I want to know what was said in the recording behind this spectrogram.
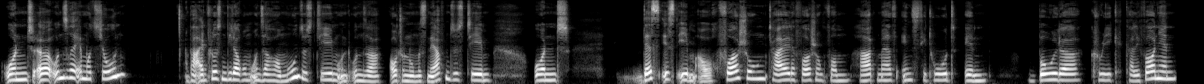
Und äh, unsere Emotionen beeinflussen wiederum unser Hormonsystem und unser autonomes Nervensystem. Und das ist eben auch Forschung, Teil der Forschung vom HeartMath Institut in Boulder Creek, Kalifornien.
